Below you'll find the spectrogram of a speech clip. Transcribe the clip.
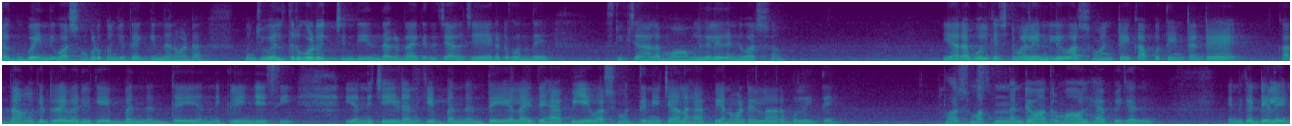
తగ్గిపోయింది. వర్షం కూడా కొంచెం తగ్గింది అనమాట కొంచెం వెలుతురు కూడా వచ్చింది. ఇందాక దాకైతే చాలా చీకటిగా ఉంది. అసలు చాలా మామూలుగా లేదండి వర్షం. ఈ అరబోలకి ఇష్టమైనవి వర్షం అంటే కాకపోతే ఏంటంటే కద్దాములకి డ్రైవర్లకి ఇబ్బంది అంతే ఇవన్నీ క్లీన్ చేసి ఇవన్నీ చేయడానికి ఇబ్బంది అంతే ఎలా అయితే హ్యాపీయే వర్షం వస్తేనే చాలా హ్యాపీ అనమాట ఇలా అరబోలు అయితే. వర్షం వస్తుందంటే మాత్రం మామూలు హ్యాపీ కాదు. ఎందుకంటే ఇలా ఏం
